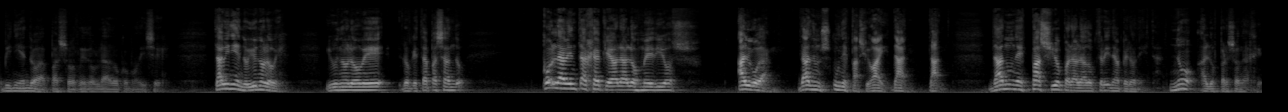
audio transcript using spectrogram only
viniendo a paso redoblado, como dice. Está viniendo y uno lo ve. Y uno lo ve lo que está pasando, con la ventaja que ahora los medios algo dan, dan un, espacio, hay, dan, dan, dan un espacio para la doctrina peronista, no a los personajes,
